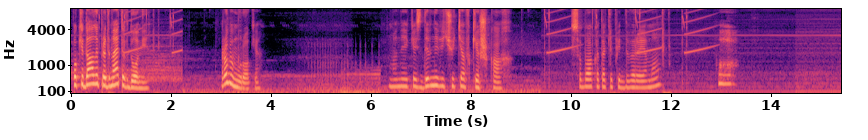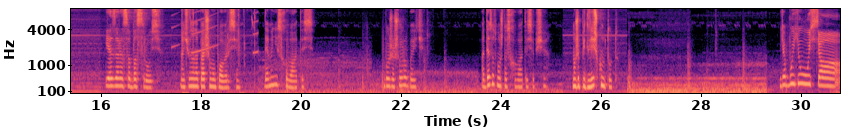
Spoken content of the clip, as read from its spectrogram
Покидали предмети в домі. Робимо уроки. У мене якесь дивне відчуття в кишках. Собака так і під дверима. О! Я зараз обосрусь. Значить, вона на першому поверсі. Де мені сховатись? Боже, що робить? А де тут можна сховатись взагалі? Може, під ліжком тут? Я боюся.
